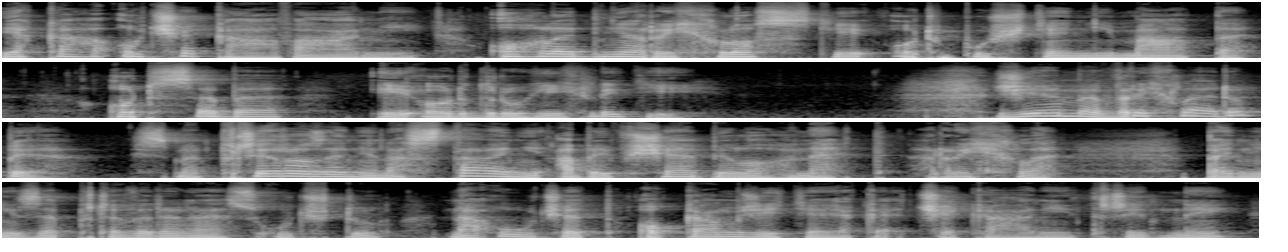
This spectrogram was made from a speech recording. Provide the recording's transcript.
jaká očekávání ohledně rychlosti odpuštění máte od sebe i od druhých lidí. Žijeme v rychlé době, jsme přirozeně nastaveni, aby vše bylo hned, rychle. Peníze převedené z účtu na účet okamžitě, jaké čekání tři dny –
